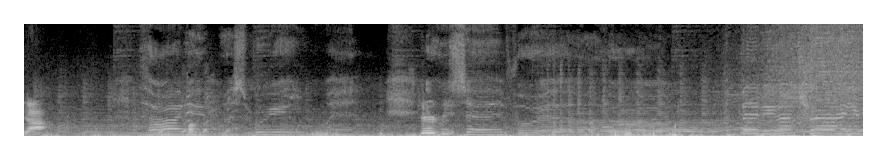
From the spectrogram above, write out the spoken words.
Yeah, Thought it was real when scared me. said forever. Baby, I tried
